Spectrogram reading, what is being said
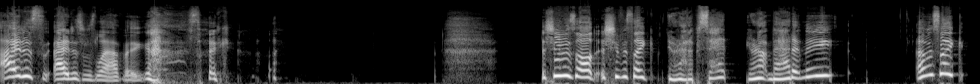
I just I just was laughing. Was like she was all she was like you're not upset? You're not mad at me? I was like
